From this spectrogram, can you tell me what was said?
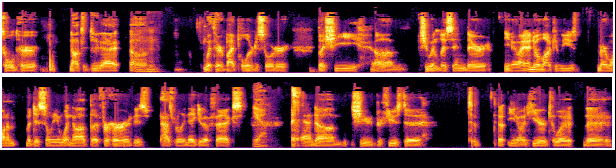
told her not to do that um, mm-hmm. with her bipolar disorder, but she um, she wouldn't listen. There, you know, I, I, know a lot of people use marijuana medicinally and whatnot, but for her, it is has really negative effects. Yeah, and um, she refused to to uh, you know adhere to what the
